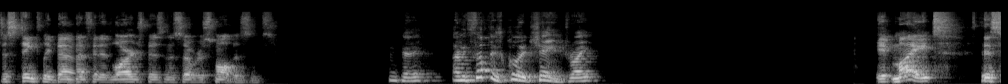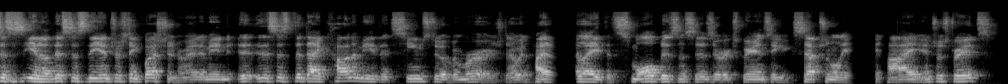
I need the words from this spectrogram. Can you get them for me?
distinctly benefited large business over small business. Okay. I mean, something's clearly changed, right? It might this is you know this is the interesting question right? I mean this is the dichotomy that seems to have emerged. I would highlight that small businesses are experiencing exceptionally high interest rates.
